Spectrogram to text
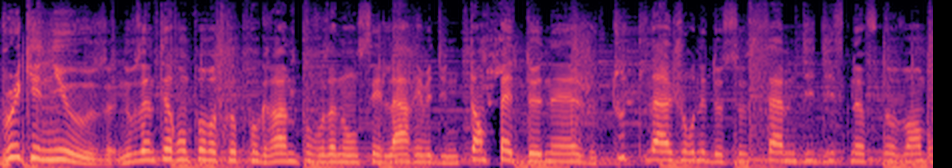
Breaking News, nous interrompons votre programme pour vous annoncer l'arrivée d'une tempête de neige toute la journée de ce samedi 19 novembre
